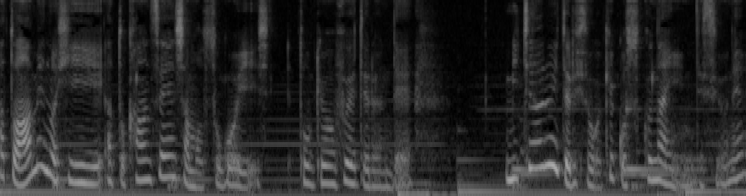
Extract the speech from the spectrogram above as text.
あと雨の日あと感染者もすごい東京は増えてるんで道歩いてる人が結構少ないんですよね。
